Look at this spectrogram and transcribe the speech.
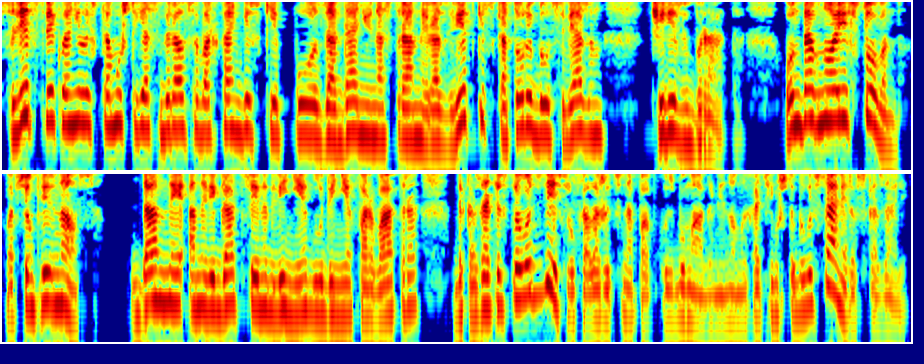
Следствие клонилось к тому, что я собирался в Архангельске по заданию иностранной разведки, с которой был связан через брата. Он давно арестован, во всем признался. Данные о навигации на Двине, глубине фарватера, доказательства вот здесь, рука ложится на папку с бумагами, но мы хотим, чтобы вы сами рассказали.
